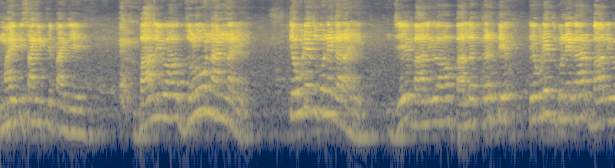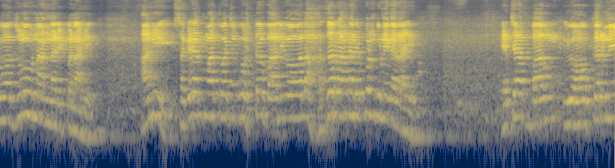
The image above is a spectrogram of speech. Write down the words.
माहिती सांगितली पाहिजे. बालविवाह जुळवून आणणारे तेवढेच गुन्हेगार आहेत. जे बालविवाह पालक करते तेवढेच गुन्हेगार बालविवाह जुळवून आणणारे पण आहेत. आणि सगळ्यात महत्त्वाची गोष्ट बालविवाहाला हजर राहणारे पण गुन्हेगार आहेत. याच्यात बालविवाह करणे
